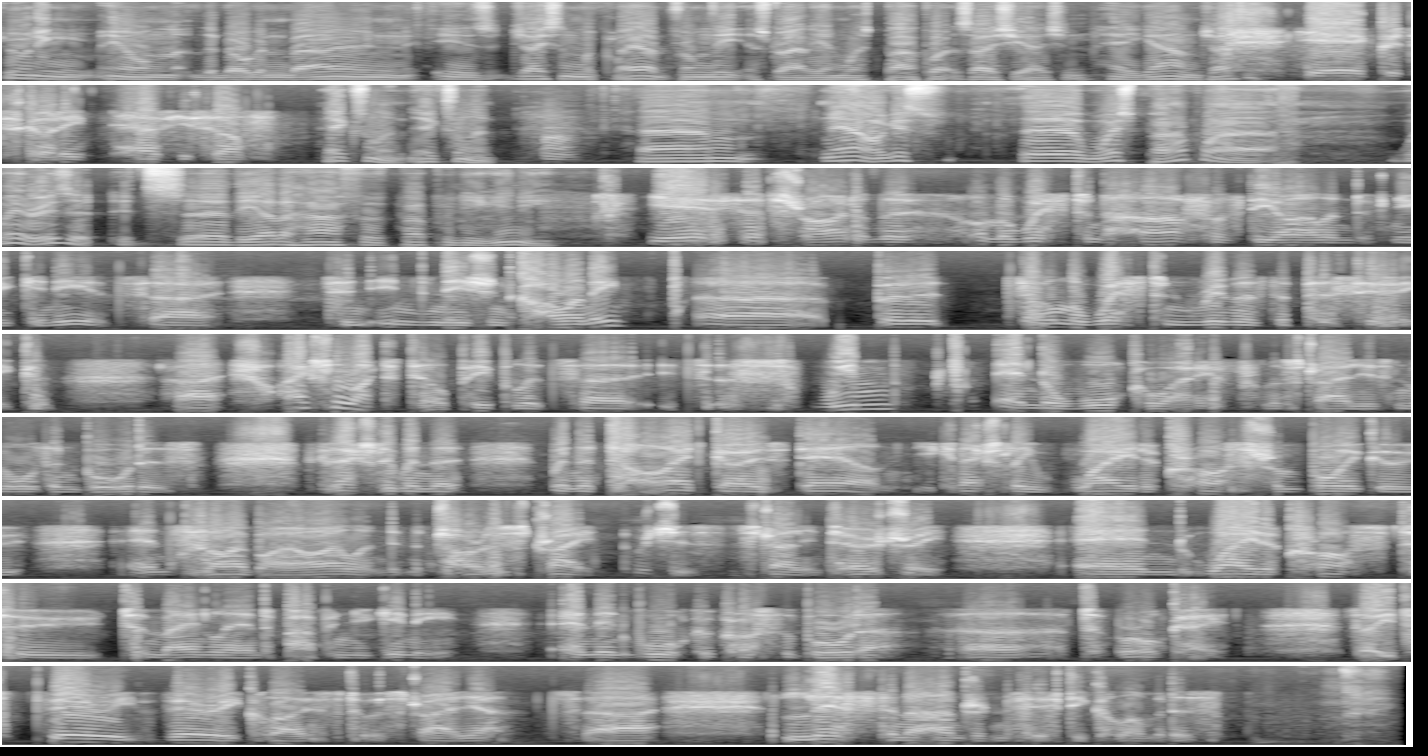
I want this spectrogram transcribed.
Joining me on the dog and bone is Jason McLeod from the Australian West Papua Association. How you going, Jason? Yeah, good, Scotty. How's yourself? Excellent, excellent. Hmm. Um, now, I guess uh, West Papua, where is it? It's uh, the other half of Papua New Guinea. Yes, that's right. On the on the western half of the island of New Guinea, it's uh, it's an Indonesian colony, uh, but it's on the western rim of the Pacific. Uh, I actually like to tell people it's a it's a swim and a walk away from Australia's northern borders, because actually when the when the tide goes down, you can actually wade across from Boigu and Saibai Island in the Torres Strait, which is Australian territory, and wade across to to mainland Papua New Guinea, and then walk across the border uh, to Merauke. Very very close to Australia. It's uh, less than 150 kilometres.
